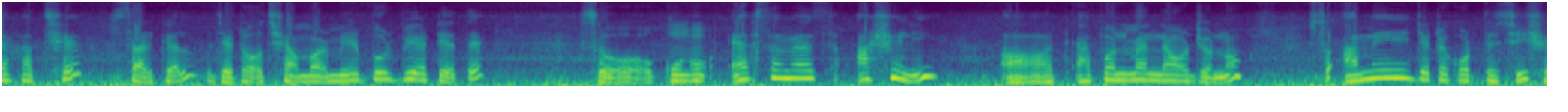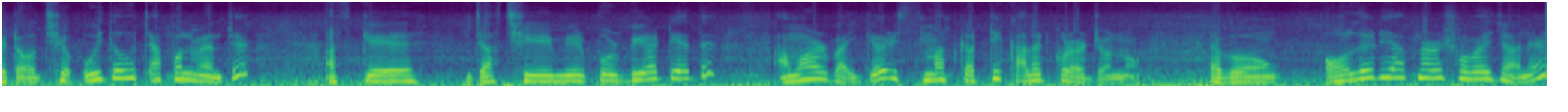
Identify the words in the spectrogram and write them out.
দেখাচ্ছে সার্কেল যেটা হচ্ছে আমার মিরপুর বিএটিতে সো কোনো এস এম এস আসেনি অ্যাপয়েন্টমেন্ট নেওয়ার জন্য। সো আমি যেটা করতেছি সেটা হচ্ছে উইদাউট অ্যাপয়েন্টমেন্টে আজকে যাচ্ছি মিরপুর বিআরটিএতে আমার বাইকের স্মার্ট কার্ডটি কালেক্ট করার জন্য। এবং অলরেডি আপনারা সবাই জানেন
